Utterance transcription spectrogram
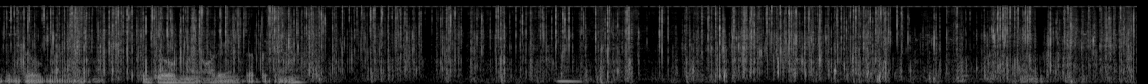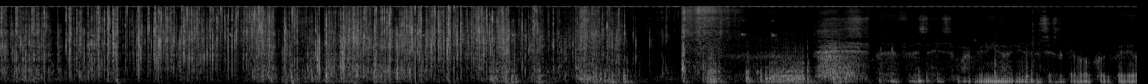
can build my build my audience up again. Video, again, it's just like a quick video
